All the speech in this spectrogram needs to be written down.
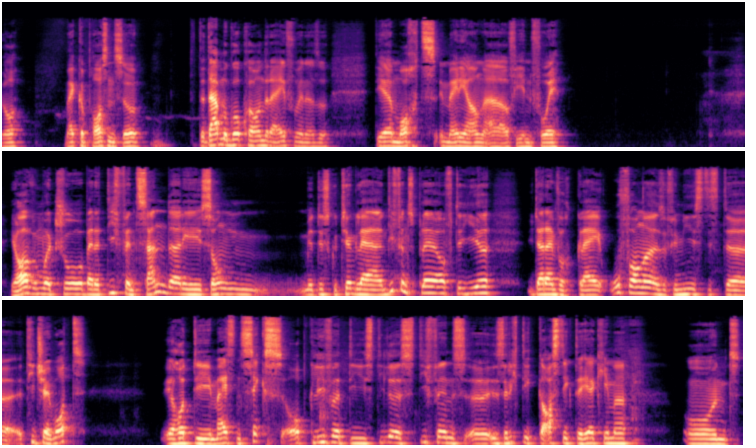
ja, Michael Parsons, ja, da darf man gar kein anderer einfallen, also der macht's in meinen Augen auch auf jeden Fall ja, wenn wir jetzt schon bei der Defense sind, da die sagen, wir diskutieren gleich einen Defense Player of the Year. Ich darf einfach gleich anfangen. Also für mich ist das der TJ Watt. Er hat die meisten Sacks abgeliefert. Die Steelers Defense äh, ist richtig gastig dahergekommen. Und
